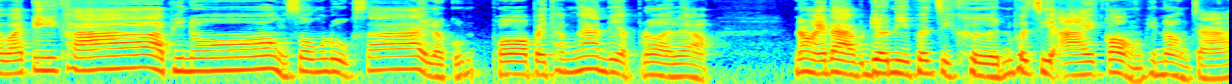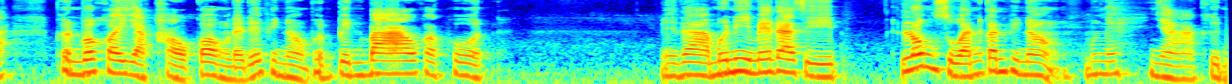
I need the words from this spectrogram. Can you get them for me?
สวัสดีค่ะ พี่น้องทรงลูกซ้ายแล้วก็พอไปทำงานเรียบร้อยแล้วน้องไอดาเดี๋ยวนี้เพิ่นสิเขินเพิ่นสิอายกล้องพี่น้องจ้าเพิ่นบ่ค่อยอยากเข้ากล้องเลยเด้พี่น้องเพิ่นเป็นบ้าวค่ะโพดแม่ดามื้อนี้แม่ดาสิลงสวนก่อนพี่น้องมึงเนี่ยหญ้าขึ้น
